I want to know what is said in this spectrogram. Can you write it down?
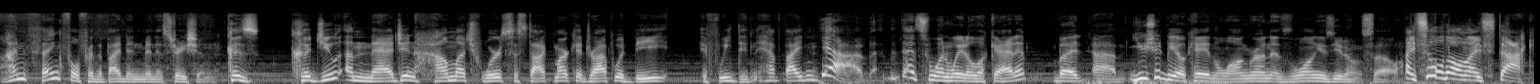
I'm thankful for the Biden administration. Because could you imagine how much worse the stock market drop would be if we didn't have Biden? Yeah, that's one way to look at it. But um, you should be okay in the long run as long as you don't sell. I sold all my stock.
